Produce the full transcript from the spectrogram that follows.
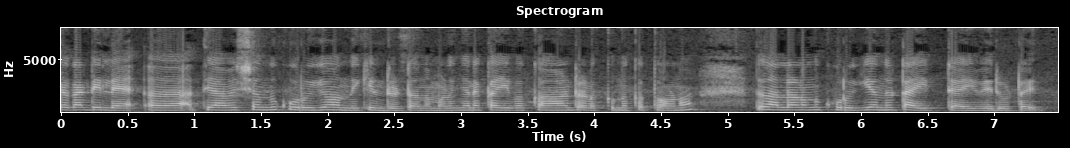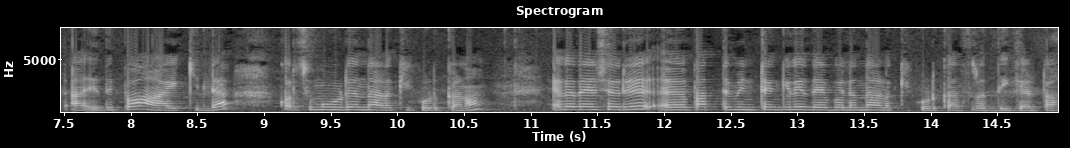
ഇത് കണ്ടില്ലേ? അത്യാവശ്യം ഒന്ന് കുറുകി വന്നിട്ടുണ്ട് കേട്ടോ നമ്മളിങ്ങനെ കൈവെക്കാണ്ട് ഇളക്കുന്നൊക്കെ തോണം ഇത് നല്ലോണം ഒന്ന് കുറുകി ഒന്ന് ടൈറ്റായി വരും കേട്ടോ ഇതിപ്പോൾ ആയിക്കില്ല. കുറച്ചും കൂടി ഒന്ന് ഇളക്കി കൊടുക്കണം. ഏകദേശം ഒരു പത്ത് മിനിറ്റെങ്കിലും ഇതേപോലെ ഒന്ന് ഇളക്കി കൊടുക്കാൻ ശ്രദ്ധിക്കാം കേട്ടോ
